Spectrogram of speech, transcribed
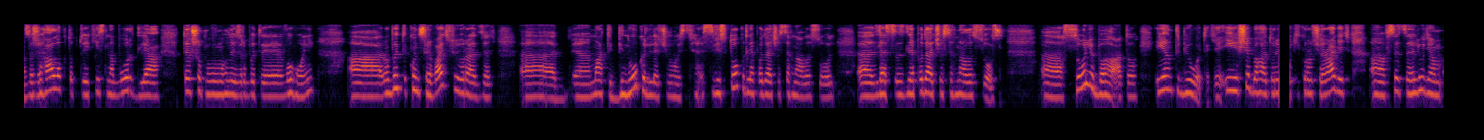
зажигалок, тобто якийсь набор для того, щоб ви могли зробити вогонь. Робити консервацію радять, мати бінокль для чогось, свісток для подачі сигналу соль, для, для подачі сигналу сос. Солі багато і антибіотики, і ще багато речей, які коротше радять все це людям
